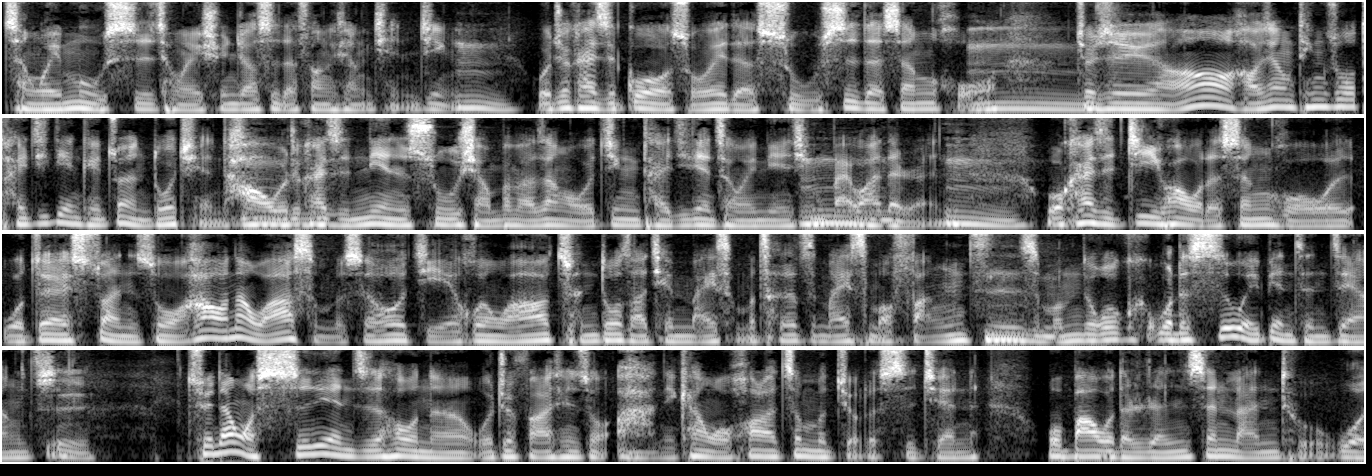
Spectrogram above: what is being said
成为牧师、成为宣教士的方向前进。嗯，我就开始过所谓的属世的生活，嗯，就是哦，好像听说台积电可以赚很多钱，好，我就开始念书，想办法让我进台积电，成为年薪百万的人。嗯，我开始计划我的生活，我我就在算说，好，那我要什么时候结婚？我要存多少钱买什么车子？买什么房子？什么？我我的思维变成这样子。所以，当我失恋之后呢，我就发现说啊，你看我花了这么久的时间，我把我的人生蓝图，我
